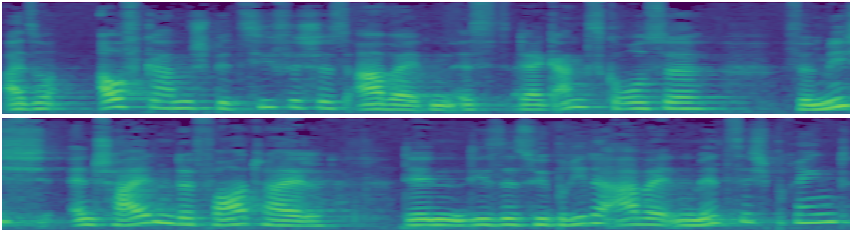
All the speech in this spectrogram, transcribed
Also aufgabenspezifisches Arbeiten ist der ganz große, für mich entscheidende Vorteil, den dieses hybride Arbeiten mit sich bringt,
